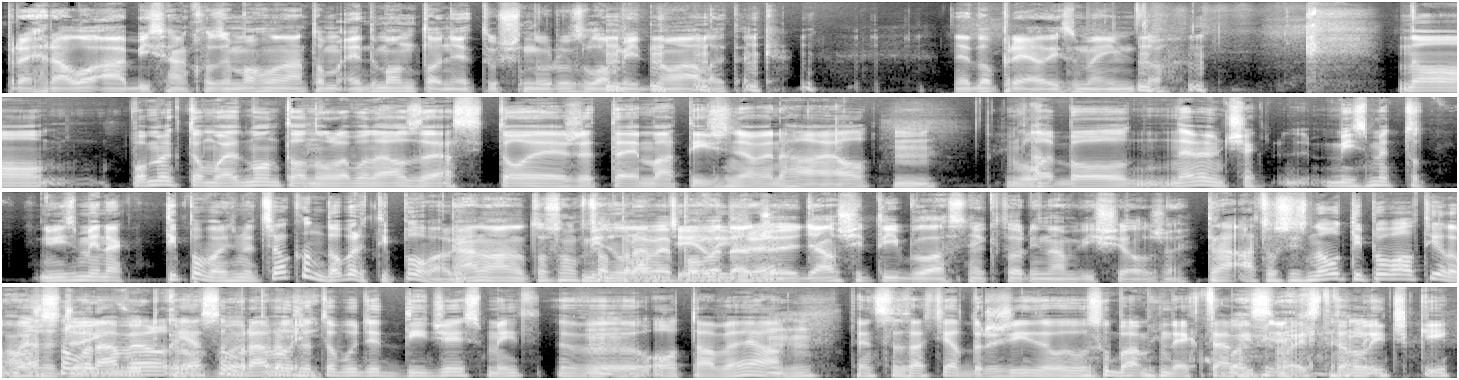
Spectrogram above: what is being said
prehralo a aby San Jose mohlo na tom Edmontone tú šnúru zlomiť, no ale tak nedopriali sme im to. No, poďme k tomu Edmontonu, lebo naozaj asi to je, že téma týždňa v NHL. Hm. Lebo neviem, či my sme to my sme inak typovali, sme celkom dobre typovali. Áno, áno, to som chcel práve dieli, povedať, že? že? ďalší typ vlastne, ktorý nám vyšiel, že Tra- a to si znovu typoval ty, lebo No, ja som, vravel, ja som vravel, že to bude DJ Smith v mm. Otave a Mhm. ten sa zatiaľ drží so zubami Zubami svoje stoličky.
